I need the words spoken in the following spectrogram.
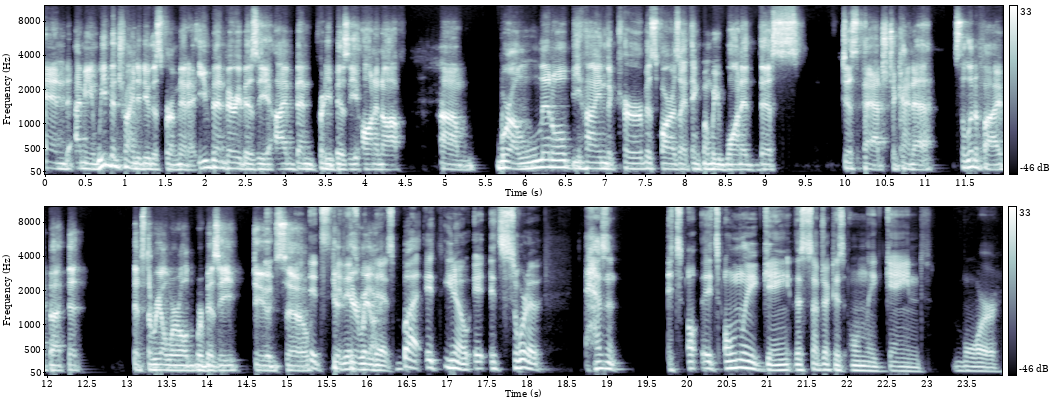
And I mean, we've been trying to do this for a minute. You've been very busy. I've been pretty busy on and off. Um, we're a little behind the curve as far as I think when we wanted this dispatch to kind of solidify, but that that's the real world. We're busy, dude. So it's here, it is here we what are. it is. But it you know it it's sort of hasn't it's it's only gained the subject has only gained more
